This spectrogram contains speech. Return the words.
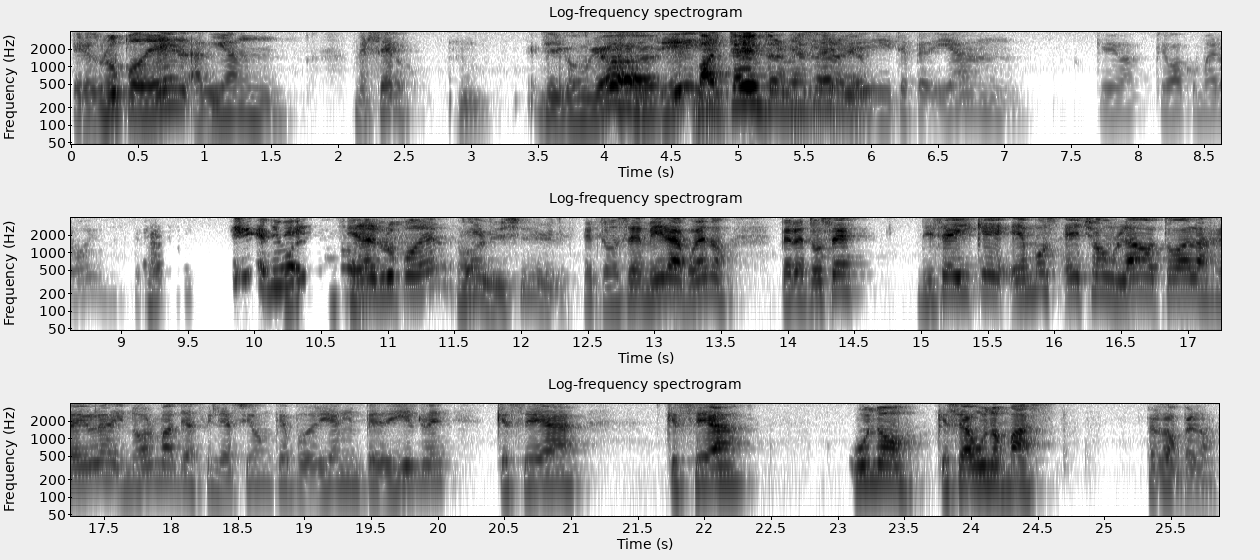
el grupo de él habían meseros. Sí, como que, ah, Sí. bartender, Y- y te mesero. Y te pedían, ¿qué va, qué va a comer hoy? Sí, era el grupo de él. Holy shit. Entonces, mira, bueno, pero entonces dice ahí que hemos hecho a un lado todas las reglas y normas de afiliación que podrían impedirle que sea que sea uno que sea uno más. Perdón, perdón.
